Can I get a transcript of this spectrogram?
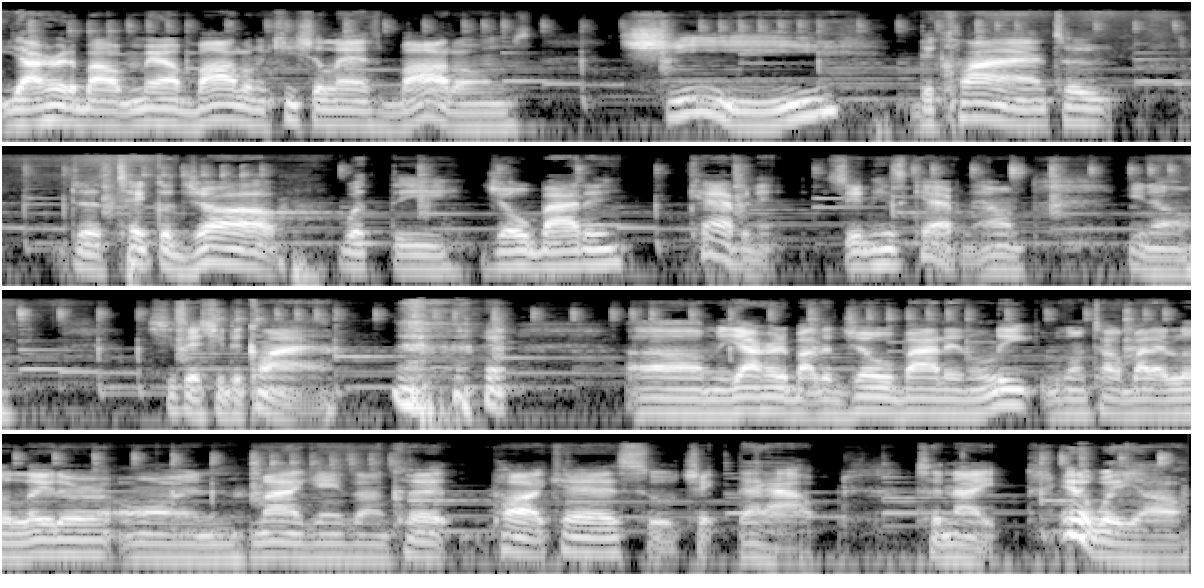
y'all heard about Mary Bottom, Keisha Lance Bottoms. She declined to to take a job with the Joe Biden cabinet, sit in his cabinet. Um, you know, she said she declined. um, y'all heard about the Joe Biden leak. We're gonna talk about it a little later on Mind Games Uncut podcast. So check that out tonight. Anyway, y'all.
